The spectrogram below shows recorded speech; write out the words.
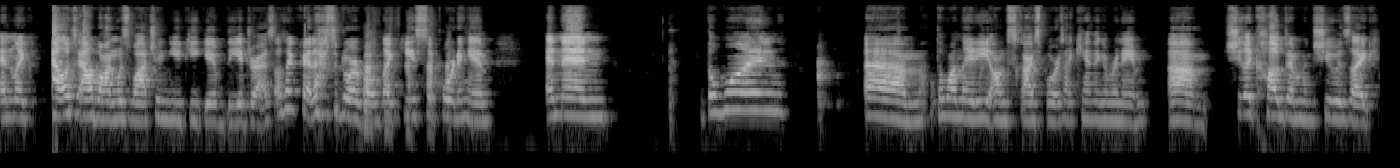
and like Alex Albon was watching Yuki give the address. I was like, okay, that's adorable. like he's supporting him. And then the one um the one lady on Sky Sports, I can't think of her name. Um she like hugged him and she was like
